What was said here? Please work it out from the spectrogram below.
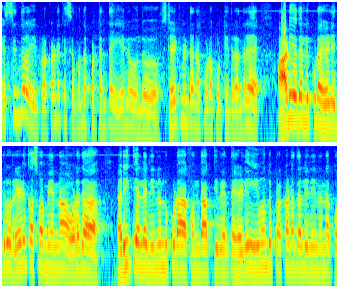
ಎಸ್ ಸಿಂಧೂರ ಈ ಪ್ರಕರಣಕ್ಕೆ ಸಂಬಂಧಪಟ್ಟಂತೆ ಏನು ಒಂದು ಸ್ಟೇಟ್ಮೆಂಟನ್ನು ಕೂಡ ಕೊಟ್ಟಿದ್ರು. ಅಂದರೆ ಆಡಿಯೋದಲ್ಲಿ ಕೂಡ ಹೇಳಿದರು, ರೇಣುಕಾ ಸ್ವಾಮಿಯನ್ನು ಹೊಡೆದ ರೀತಿಯಲ್ಲೇ ನಿನ್ನನ್ನು ಕೂಡ ಕೊಂದಾಕ್ತೀವಿ ಅಂತ ಹೇಳಿ ಈ ಒಂದು ಪ್ರಕರಣದಲ್ಲಿ ನಿನ್ನನ್ನು ಕೊ,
